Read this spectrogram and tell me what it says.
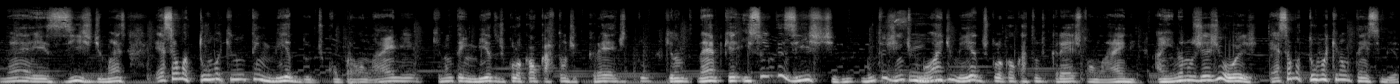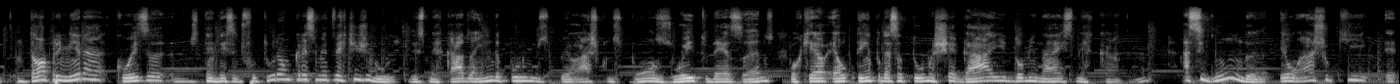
né, exige demais. Essa é uma turma que não tem medo de comprar online, que não tem medo de colocar o cartão de crédito, que não, né, porque isso ainda existe. Muita gente Sim. morre de medo de colocar o cartão de crédito online, ainda nos dias de hoje. Essa é uma turma que não tem esse medo. Então, a primeira coisa de tendência de futuro é um crescimento vertiginoso desse mercado, ainda por uns, eu acho que uns bons 8, 10 anos, porque é, é o tempo dessa turma chegar e dominar esse mercado. Né? A segunda, eu acho que é,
